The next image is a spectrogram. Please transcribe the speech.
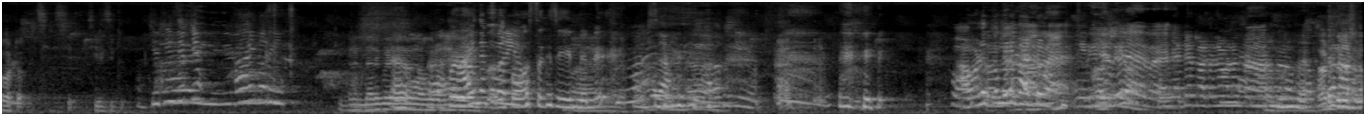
ഫോട്ടോ ചിരിച്ചിട്ട് അടുത്ത പ്രാവശ്യം.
